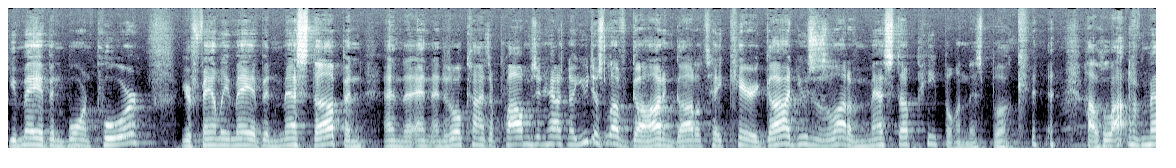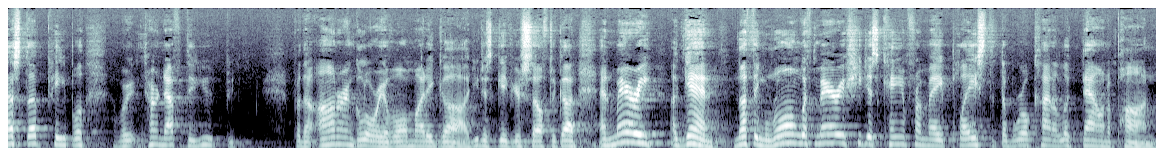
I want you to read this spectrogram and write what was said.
you may have been born poor, your family may have been messed up, and, and, and, and there's all kinds of problems in your house. No, you just love God, and God will take care of you. God uses a lot of messed up people in this book. a lot of messed up people. It turned out to you for the honor and glory of Almighty God. You just give yourself to God. And Mary, again, nothing wrong with Mary. She just came from a place that the world kind of looked down upon.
